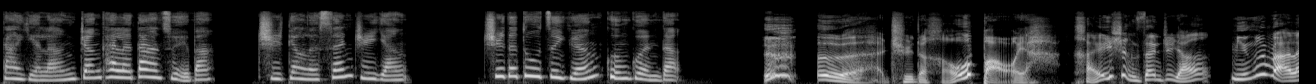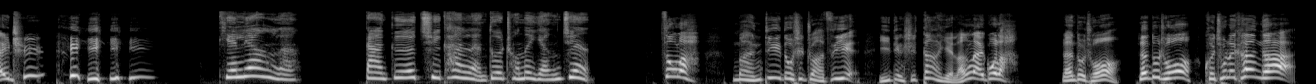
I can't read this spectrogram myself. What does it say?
大野狼张开了大嘴巴，吃掉了三只羊，吃的肚子圆滚滚的。呃，吃的好饱呀，还剩三只羊，明晚来吃。嘿嘿嘿嘿。天亮了，大哥去看懒惰虫的羊圈。糟了，满地都是爪子印，一定是大野狼来过了。懒惰虫，懒惰虫，快出来看看！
